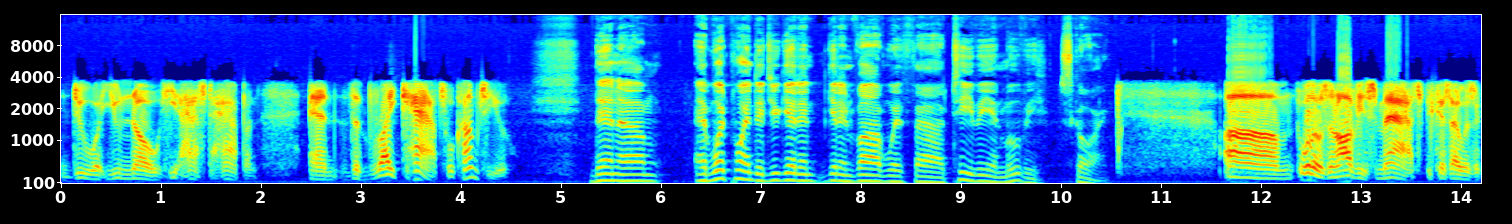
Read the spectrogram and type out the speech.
and do what you know he has to happen, and the right cats will come to you. then, um, at what point did you get in, get involved with uh, TV and movie scoring? Um, well, it was an obvious match because I was a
